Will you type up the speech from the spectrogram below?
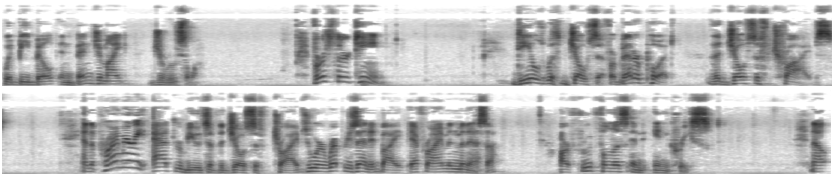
would be built in Benjamite Jerusalem. Verse 13 deals with Joseph, or better put, the Joseph tribes. And the primary attributes of the Joseph tribes, who are represented by Ephraim and Manasseh, are fruitfulness and increase. Now,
